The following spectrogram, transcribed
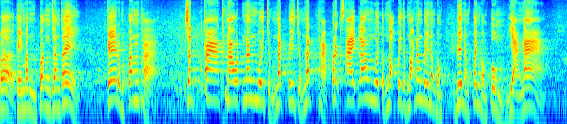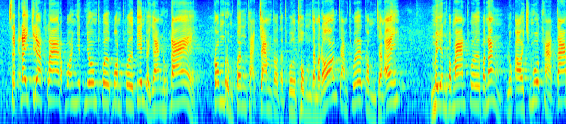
បើគេមិនរំពឹងអញ្ចឹងទេ គេរំពឹងថាចិត្តផ្កាថ្នោតនឹងមួយចំណិតពីរចំណិតថាព្រឹកស្អែកឡើងមួយតំណក់ពីរតំណក់នឹងវានឹងវានឹងពេញបំពង់យ៉ាងណាសេចក្តីជ្រះថ្លារបស់ញាតិញោមធ្វើបន់ធ្វើទៀនក៏យ៉ាងនោះដែរកុំរំពឹងថាចាំតតែធ្វើធំតែម្ដងចាំធ្វើកុំអញ្ចឹងអីមានប្រមាណធ្វើប៉ុណ្ណឹងលោកឲ្យឈ្មោះថាតាម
